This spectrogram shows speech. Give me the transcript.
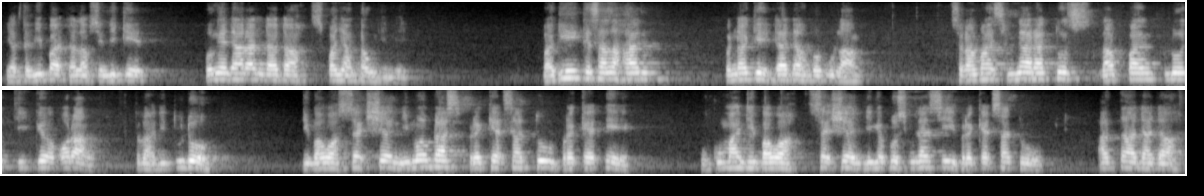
yang terlibat dalam sindiket pengedaran dadah sepanjang tahun ini. Bagi kesalahan penagih dadah berulang, seramai 983 orang telah dituduh di bawah Seksyen 15 bracket 1 bracket A, hukuman di bawah Seksyen 39C bracket 1, Akta Dadah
